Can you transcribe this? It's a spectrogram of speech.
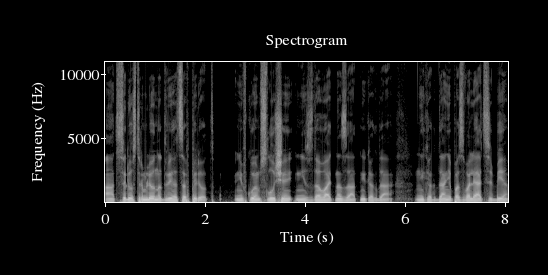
а целеустремленно двигаться вперед. Ни в коем случае не сдавать назад, никогда. Никогда не позволять себе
